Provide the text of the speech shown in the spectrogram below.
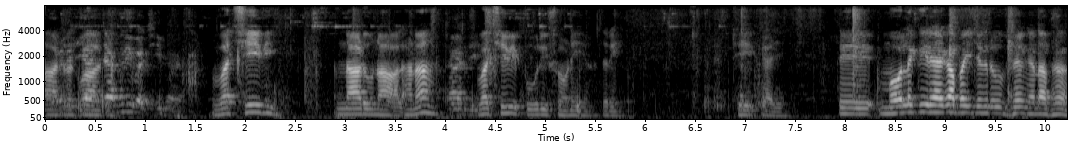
ਆਰਡਰ ਮੈਂ ਵੱਛੀ ਵੀ। ਨਾੜੂ ਨਾਲ ਹਨਾ? ਹਾਂਜੀ। ਵੱਛੀ ਵੀ ਪੂਰੀ ਸੋਹਣੀ ਆ ਤੇਰੀ। ਠੀਕ ਹੈ ਜੀ। ਤੇ ਮੁੱਲ ਕੀ ਰਹੇਗਾ ਬਾਈ ਜਗਰੂਪ ਸਿੰਘ ਕਹਿੰਦਾ ਫਿਰ?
